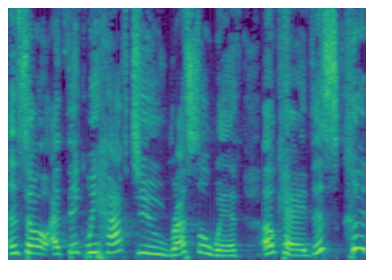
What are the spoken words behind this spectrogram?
And so I think we have to wrestle with, okay, this could,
